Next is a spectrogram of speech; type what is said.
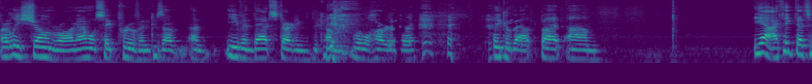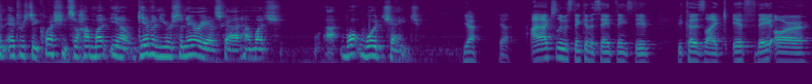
or at least shown wrong. I won't say proven because I'm, I'm even that's starting to become a little harder to think about. But um, yeah, I think that's an interesting question. So, how much, you know, given your scenario, Scott, how much, uh, what would change? Yeah. I actually was thinking the same thing, Steve, because like if they are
